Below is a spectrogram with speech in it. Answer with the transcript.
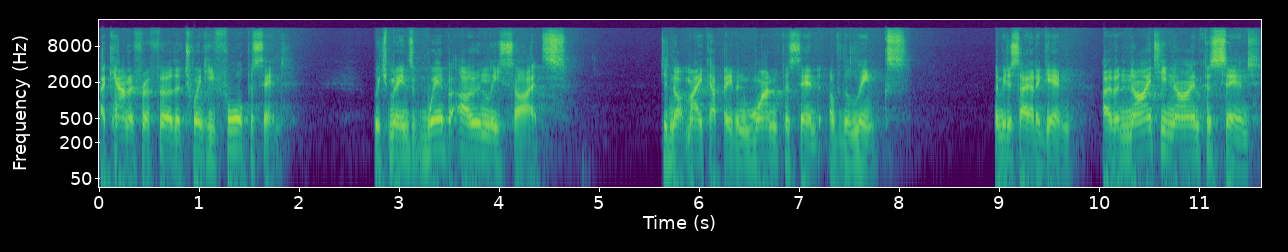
accounted for a further 24% which means web-only sites did not make up even 1% of the links. Let me just say that again. Over 99%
